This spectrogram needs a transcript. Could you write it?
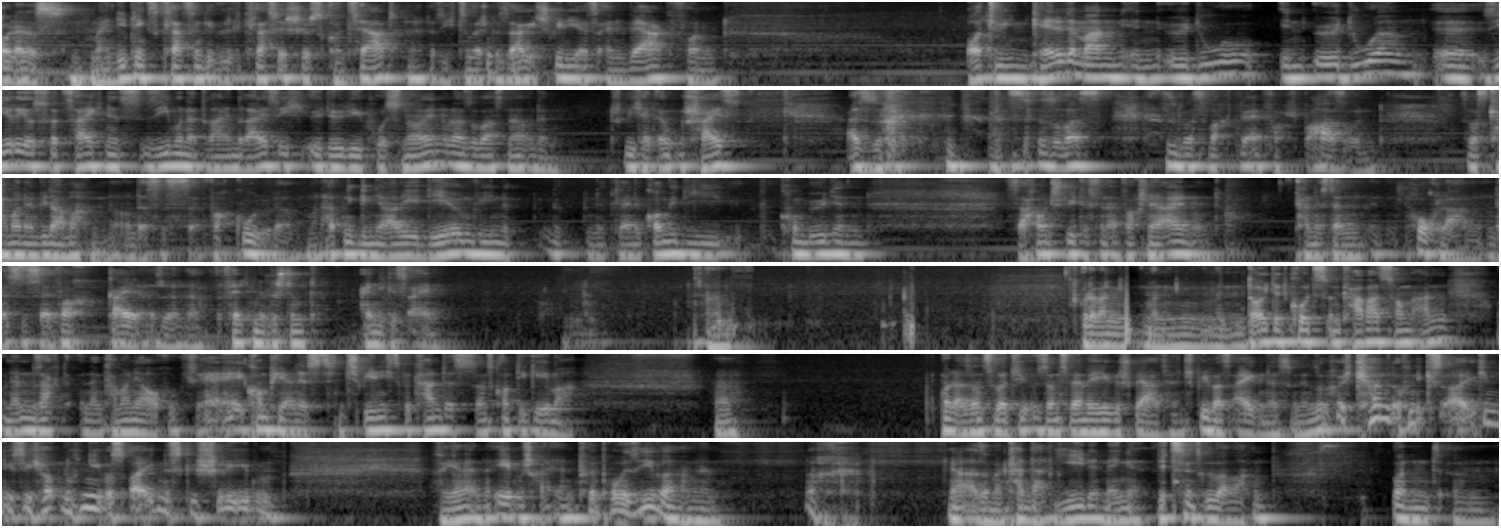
Oder das mein Lieblingsklassisches Konzert, ne? dass ich zum Beispiel sage, ich spiele jetzt ein Werk von Ottwin Keldemann in Ödur, in Ödur äh, Sirius-Verzeichnis 733, Ödödipus 9 oder sowas, ne? Und dann spiele ich halt irgendeinen Scheiß. Also das, sowas, sowas macht mir einfach Spaß und sowas kann man dann wieder machen. Ne? Und das ist einfach cool. Oder man hat eine geniale Idee, irgendwie eine, eine, eine kleine Comedy, Komödien, Sache und spielt es dann einfach schnell ein und kann es dann hochladen. Und das ist einfach geil. Also da fällt mir bestimmt einiges ein. Oder man, man, man deutet kurz einen Coversong an und dann sagt, und dann kann man ja auch, hey, komm Pianist, spiel nichts Bekanntes, sonst kommt die GEMA. Ja. Oder sonst, wird, sonst werden wir hier gesperrt. Dann spiel was Eigenes. Und dann so, ich kann doch nichts Eigenes, ich habe noch nie was Eigenes geschrieben. Ja, dann eben schreien, improvisiver. Ach, ja, also man kann da jede Menge Witze drüber machen. Und ähm,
